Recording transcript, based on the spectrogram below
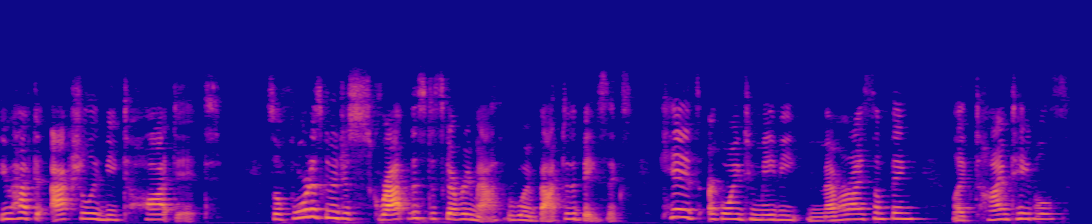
you have to actually be taught it. So Ford is going to just scrap this discovery math. We're going back to the basics. Kids are going to maybe memorize something like timetables.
